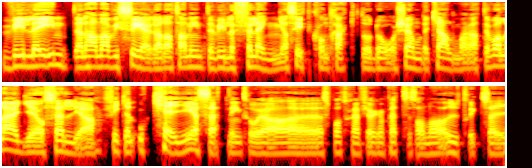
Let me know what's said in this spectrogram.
ville inte, eller han aviserade att han inte ville förlänga sitt kontrakt och då kände Kalmar att det var läge att sälja. Fick en okej okay ersättning tror jag eh, sportchef Jörgen Pettersson har uttryckt sig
